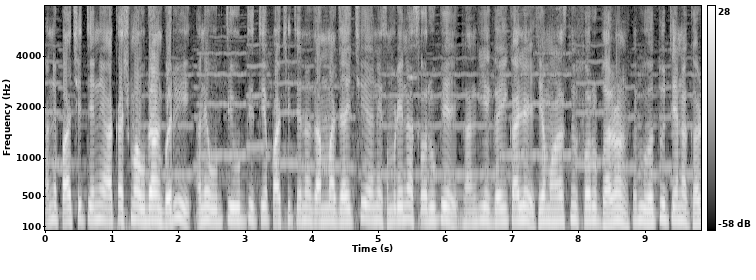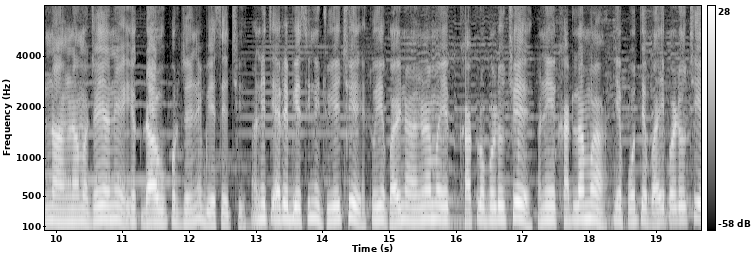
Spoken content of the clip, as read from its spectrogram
અને પાછી તેને આકાશમાં ઉડાણ ભરી અને ઉડતી ઉડતી તે પાછી તેના ગામમાં જાય છે અને સંભળીના સ્વરૂપે ગાંગીએ ગઈકાલે જે માણસનું સ્વરૂપ ધારણ કર્યું હતું તેના ઘરના આંગણામાં જઈ અને એક ડાળ ઉપર જઈને બેસે છે. અને ત્યારે બેસીને જોઈએ છે તો એ ભાઈના આંગણામાં એક ખાટલો પડ્યો છે અને એ ખાટલામાં એ પોતે ભાઈ પડ્યો છે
